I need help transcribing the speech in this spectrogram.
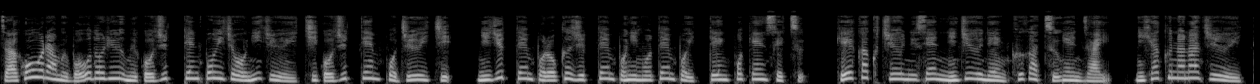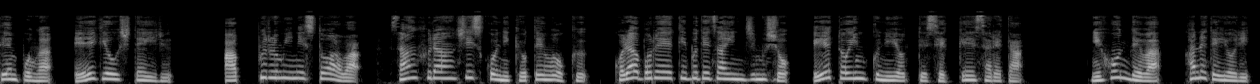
ザ・フォーラムボードリウム50店舗以上21、50店舗11、20店舗60店舗25店舗1店舗建設。計画中2020年9月現在、271店舗が営業している。アップルミニストアはサンフランシスコに拠点を置くコラボレーティブデザイン事務所エイトインクによって設計された。日本では、かねてより、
